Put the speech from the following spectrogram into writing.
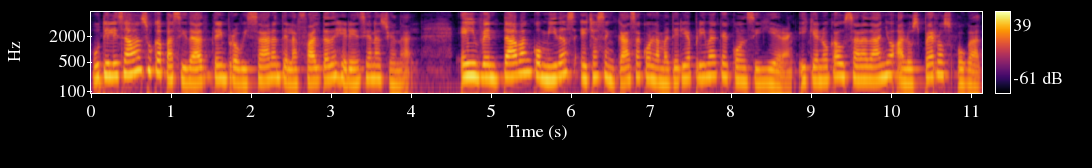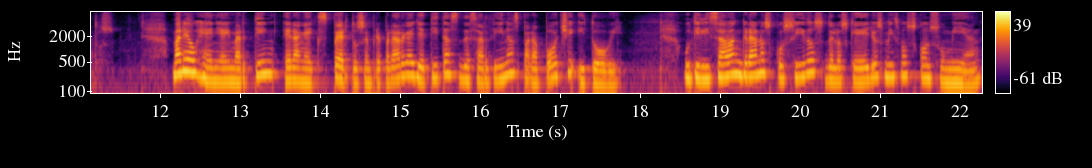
Utilizaban su capacidad de improvisar ante la falta de gerencia nacional e inventaban comidas hechas en casa con la materia prima que consiguieran y que no causara daño a los perros o gatos. María Eugenia y Martín eran expertos en preparar galletitas de sardinas para Pochi y Toby. Utilizaban granos cocidos de los que ellos mismos consumían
